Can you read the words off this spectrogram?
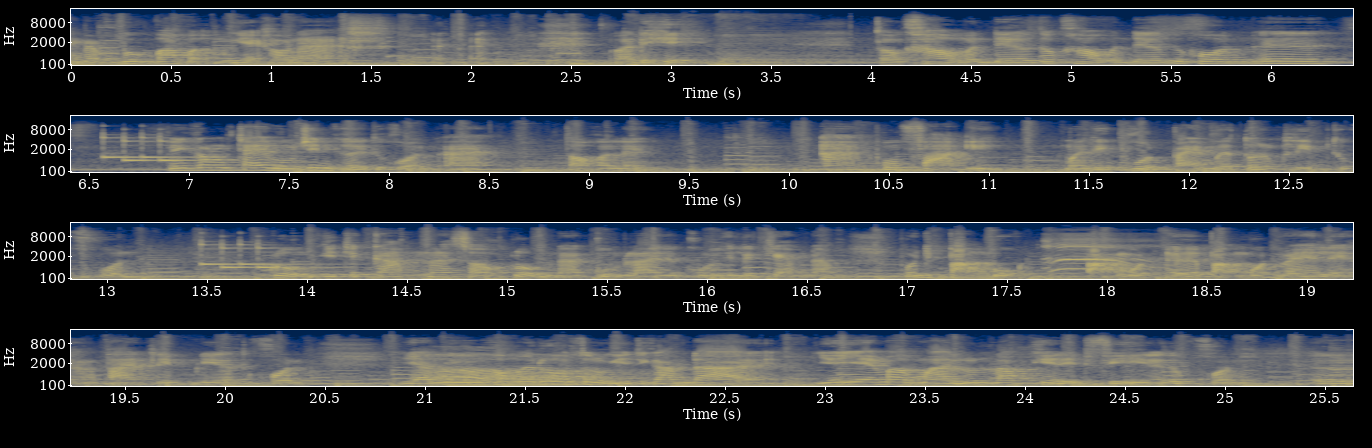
งแบบบุบวับอะเมื่อกี้เข้าหน้า มาดิต้องเข้าเหมือนเดิมต้องเข้าเหมือนเดิมทุกคน เออ เป็นกำลังใจให้ผมเช่นเคยทุกคนอะต่อกันเลย อะผมฝากอีกเหมือนที่พูดไปเมื่อต้นคลิปทุกคน กลุ่มกิจกรรมนะสองกลุ่มนะกลุ่มไลน์หรือกลุ่มเทเลแกรมนะผมจะปักหมุดปักหมุดเออปักหมุดไว้ให้เลยข้างใต้คลิปนี้นะทุกคน อย่าลืมเข้าไปร่วมสนุกกิจกรรมได้ เยอะแยะมากมายรุ่นรับเครดิตฟรีนะทุกคน เออ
